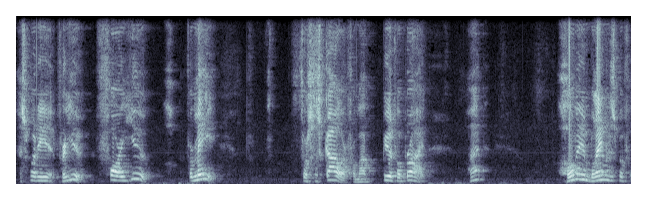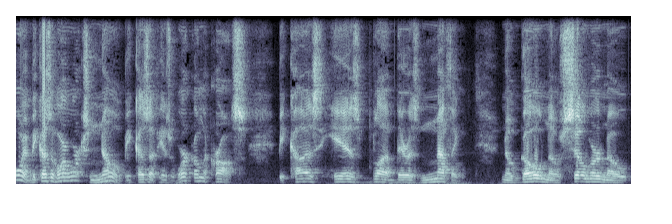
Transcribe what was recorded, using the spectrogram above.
That's what he is for you, for you, for me, for the scholar, for my beautiful bride. What? Holy and blameless before him because of our works? No, because of his work on the cross. Because his blood, there is nothing, no gold, no silver, no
